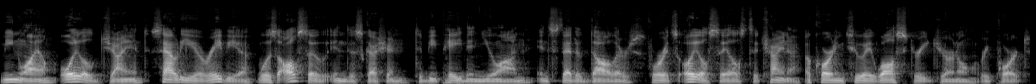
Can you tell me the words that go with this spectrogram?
Meanwhile, oil giant Saudi Arabia Arabia was also in discussion to be paid in yuan instead of dollars for its oil sales to China, according to a Wall Street Journal report.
